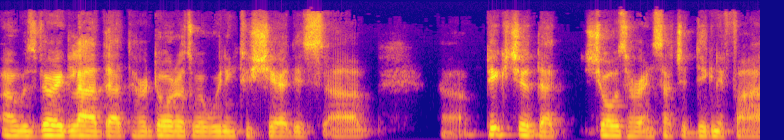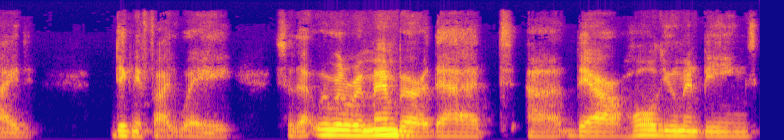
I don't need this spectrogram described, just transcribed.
I was very glad that her daughters were willing to share this uh, picture that shows her in such a dignified, dignified way, so that we will remember that uh, they are whole human beings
